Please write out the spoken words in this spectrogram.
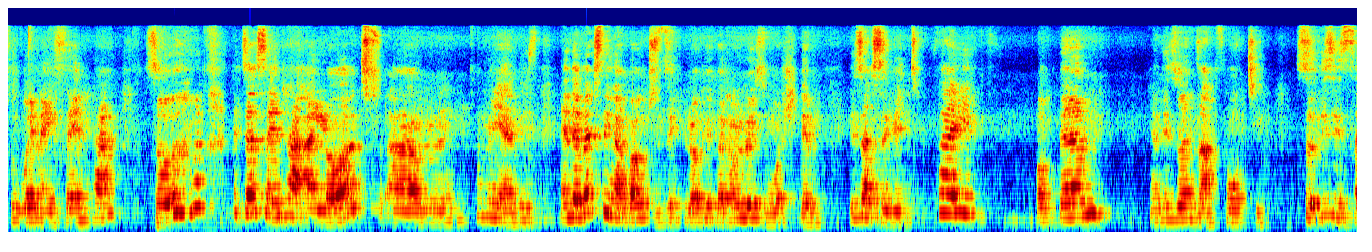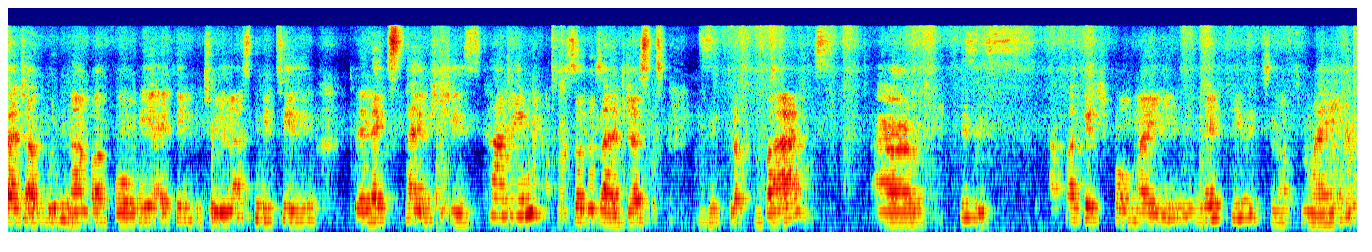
to when I sent her. So I just sent her a lot. Um, how many are these? And the best thing about Ziploc, you can always wash them. These are 75 of them, and these ones are 40. So this is such a good number for me. I think it will last me till the next time she's coming. So those are just Ziploc bags. Um, this is a package for my nephew. It's not mine.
